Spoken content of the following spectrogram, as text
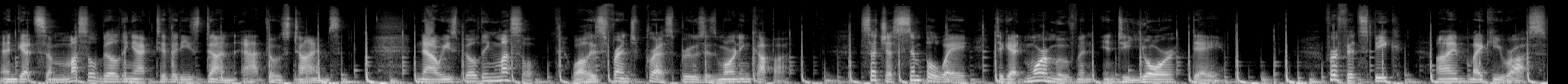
and get some muscle building activities done at those times. Now he's building muscle while his French press brews his morning cuppa. Such a simple way to get more movement into your day. For Fitspeek, I'm Mikey Ross.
